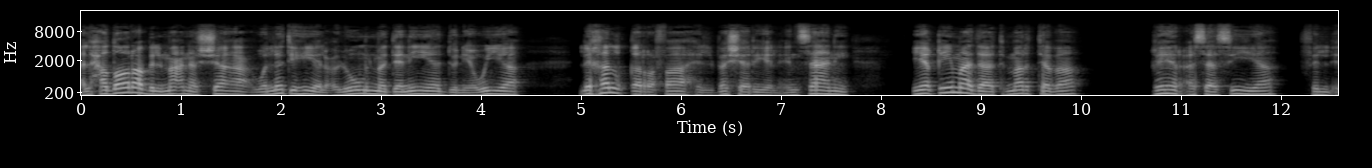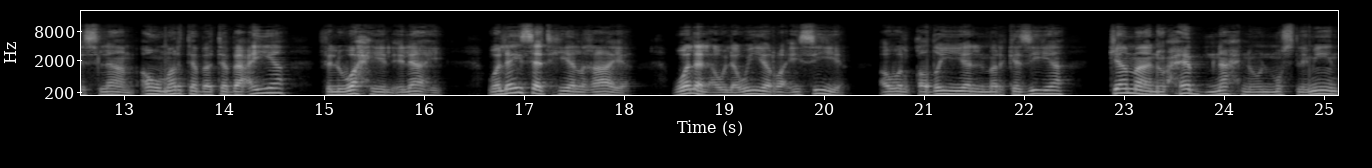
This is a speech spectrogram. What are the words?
الحضارة بالمعنى الشائع والتي هي العلوم المدنية الدنيوية لخلق الرفاه البشري الإنساني هي قيمة ذات مرتبة غير أساسية في الإسلام أو مرتبة تبعية في الوحي الإلهي وليست هي الغاية ولا الأولوية الرئيسية أو القضية المركزية كما نحب نحن المسلمين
